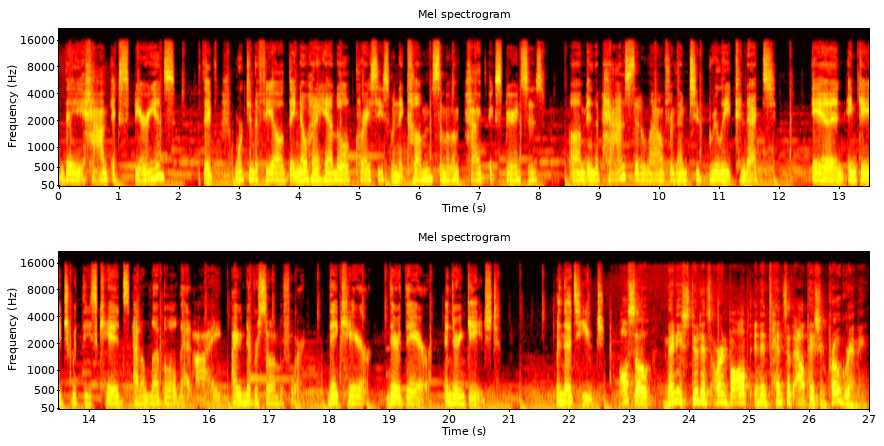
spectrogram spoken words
they have experience They've worked in the field. They know how to handle crises when they come. Some of them have experiences um, in the past that allow for them to really connect and engage with these kids at a level that I I never saw them before. They care. They're there and they're engaged. And that's huge. Also, many students are involved in intensive outpatient programming,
